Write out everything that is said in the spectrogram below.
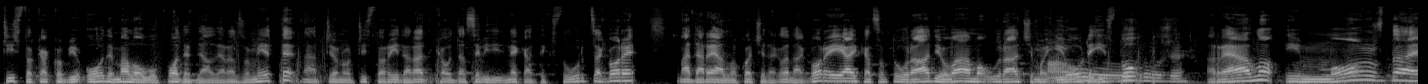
čisto kako bi ovdje malo ovo podebljali, razumijete? Znači ono čisto rida radi kao da se vidi neka teksturca gore, mada realno ko će da gleda gore i aj kad sam to uradio vamo, uradit ćemo i ovdje isto. Realno i možda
